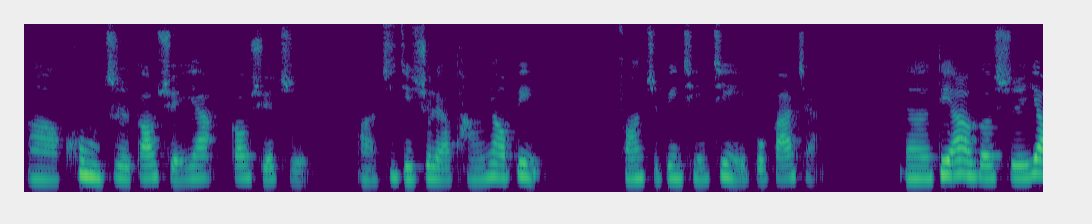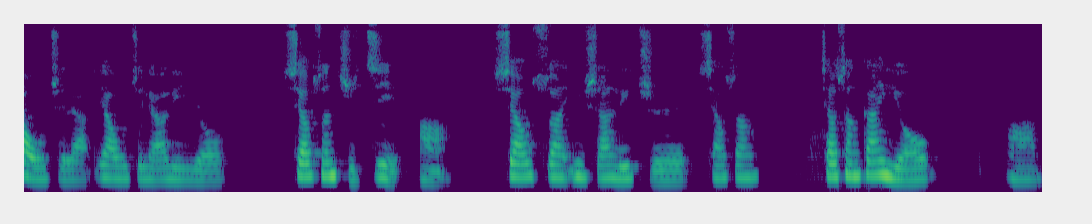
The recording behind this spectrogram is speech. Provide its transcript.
啊，控制高血压、高血脂啊，积极治疗糖尿病，防止病情进一步发展。嗯，第二个是药物治疗，药物治疗里有硝酸酯剂啊。硝酸异山梨酯、硝酸硝酸甘油啊。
